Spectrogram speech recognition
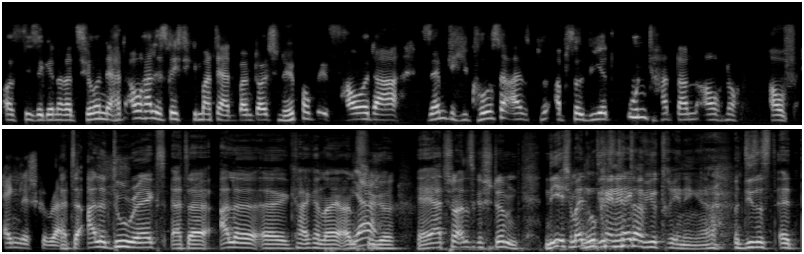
aus dieser Generation, der hat auch alles richtig gemacht. Der hat beim Deutschen Hip-Hop e.V. da sämtliche Kurse absolviert und hat dann auch noch auf Englisch gerappt. Er hatte alle Durags, er hatte alle äh, Kaikanai-Anzüge. Ja. ja, er hat schon alles gestimmt. Nee, ich meine, Nur kein Interviewtraining, ja. Und dieses. Äh,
